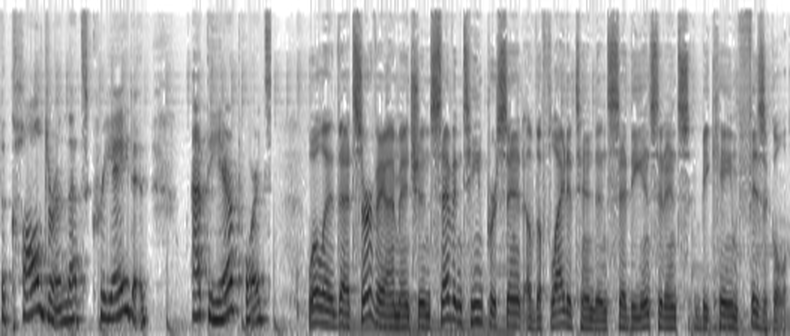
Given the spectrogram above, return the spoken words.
the cauldron that's created at the airports. Well, in that survey I mentioned, 17% of the flight attendants said the incidents became physical.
